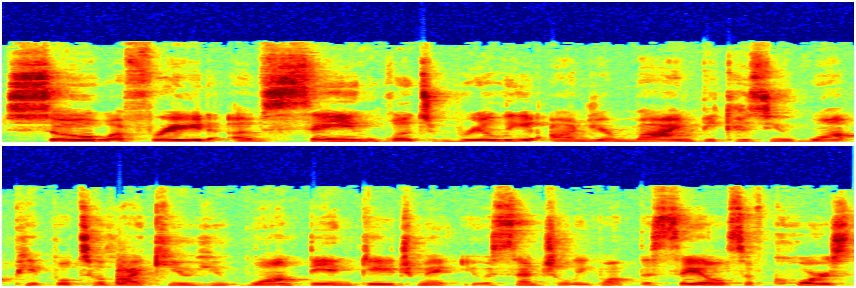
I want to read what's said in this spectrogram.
so afraid of saying what's really on your mind because you want people to like you. You want the engagement. You essentially want the sales, of course,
